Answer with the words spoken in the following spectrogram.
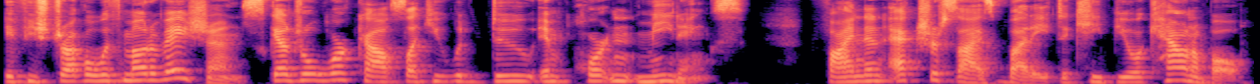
If you struggle with motivation, schedule workouts like you would do important meetings. Find an exercise buddy to keep you accountable.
